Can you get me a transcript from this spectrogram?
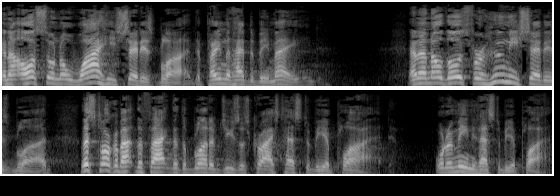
And I also know why he shed his blood. The payment had to be made. And I know those for whom he shed his blood. Let's talk about the fact that the blood of Jesus Christ has to be applied. What do I mean it has to be applied?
